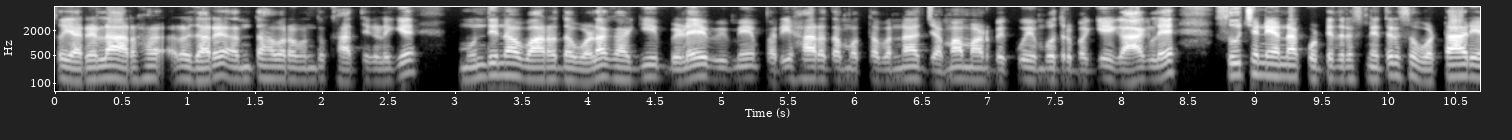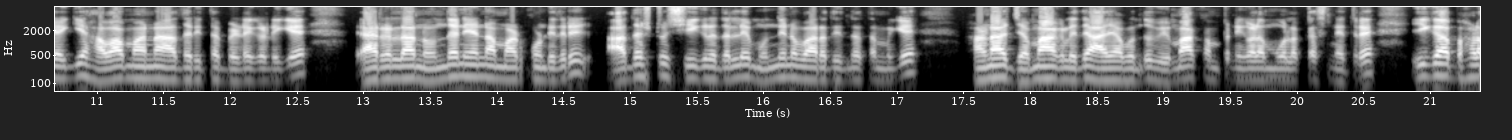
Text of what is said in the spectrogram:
ಸೊ ಯಾರೆಲ್ಲ ಅರ್ಹರಿದ್ದಾರೆ ಅಂತಹವರ ಒಂದು ಖಾತೆಗಳಿಗೆ ಮುಂದಿನ ವಾರದ ಒಳಗಾಗಿ ಬೆಳೆ ವಿಮೆ ಪರಿಹಾರದ ಮೊತ್ತವನ್ನ ಜಮಾ ಮಾಡಬೇಕು ಎಂಬುದರ ಬಗ್ಗೆ ಈಗಾಗಲೇ ಸೂಚನೆಯನ್ನ ಕೊಟ್ಟಿದ್ರೆ ಸ್ನೇಹಿತರೆ. ಸೊ ಒಟ್ಟಾರೆಯಾಗಿ ಹವಾಮಾನ ಆಧಾರಿತ ಬೆಳೆಗಳಿಗೆ ಯಾರೆಲ್ಲ ನೋಂದಣಿಯನ್ನ ಮಾಡ್ಕೊಂಡಿದ್ರಿ, ಆದಷ್ಟು ಶೀಘ್ರದಲ್ಲೇ ಮುಂದಿನ ವಾರದಿಂದ ತಮಗೆ ಹಣ ಜಮಾ ಆಗಲಿದೆ. ಆಯಾ ಒಂದು ವಿಮಾ ಕಂಪನಿಗಳ ಮೂಲಕ ಸ್ನೇಹಿತರೆ. ಈಗ ಬಹಳ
